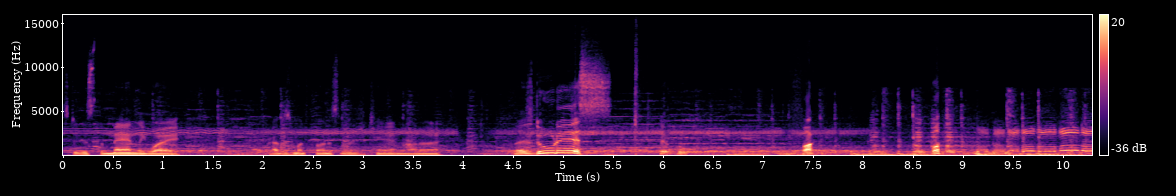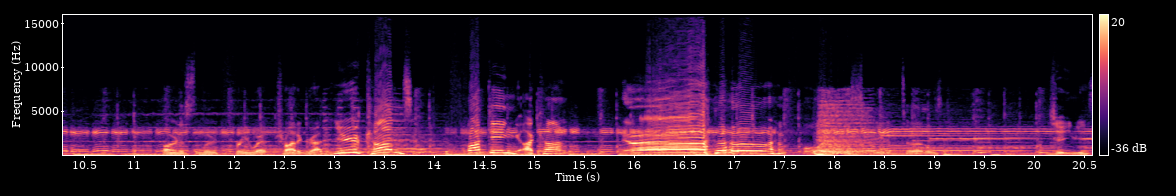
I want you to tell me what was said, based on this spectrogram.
Let's do this the manly way. Grab as much bonus loot as you can. Right, Let's do this! Fuck. What? Bonus loot, free whip, try to grab- You cunt! Fucking- I can't-! I'm falling at the speed of turtles. Genius.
